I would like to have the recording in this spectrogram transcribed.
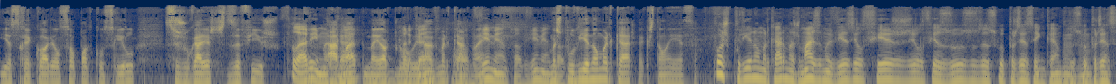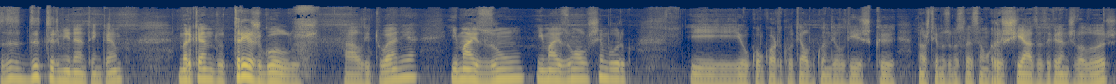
E esse recorde ele só pode consegui-lo se jogar estes desafios. Claro, e marcar. Há maior probabilidade marcando, de marcar, obviamente, não é? Obviamente, Mas obviamente. podia não marcar, a questão é essa. Pois, podia não marcar, mas mais uma vez ele fez, ele fez uso da sua presença em campo, uhum. da sua presença de, determinante em campo, marcando três golos à Lituânia e mais um, e mais um ao Luxemburgo e eu concordo com o Telmo quando ele diz que nós temos uma seleção recheada de grandes valores.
